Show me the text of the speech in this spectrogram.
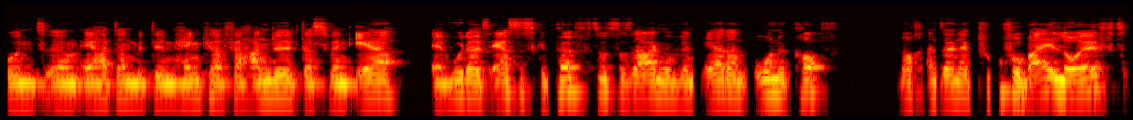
und ähm, er hat dann mit dem Henker verhandelt, dass wenn er, er wurde als erstes geköpft sozusagen und wenn er dann ohne Kopf noch an seiner Crew vorbeiläuft,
